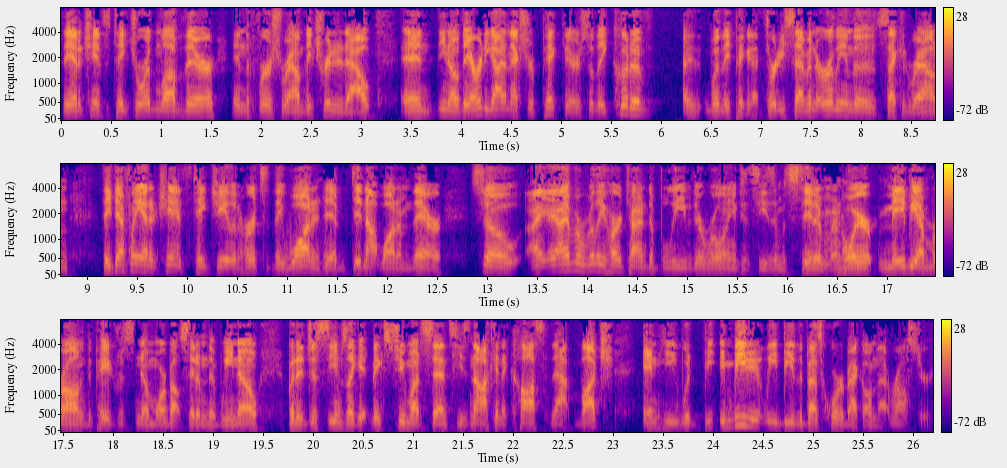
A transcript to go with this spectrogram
They had a chance to take Jordan Love there in the first round. They traded out. And, you know, they already got an extra pick there. So they could have uh, what they pick at 37 early in the second round. They definitely had a chance to take Jalen Hurts if they wanted him. Did not want him there. So I, I have a really hard time to believe they're rolling into the season with Stidham and Hoyer. Maybe I'm wrong. The Patriots know more about Stidham than we know, but it just seems like it makes too much sense. He's not going to cost that much, and he would be immediately be the best quarterback on that roster.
